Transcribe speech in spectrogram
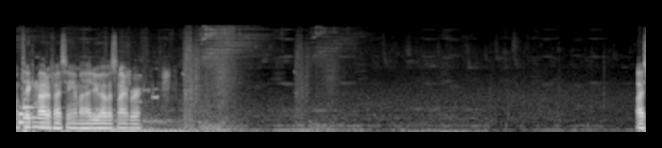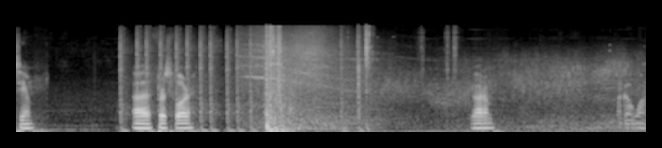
I'll take him out if I see him. I do have a sniper. I see him. Uh, first floor. Got him. I got one.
